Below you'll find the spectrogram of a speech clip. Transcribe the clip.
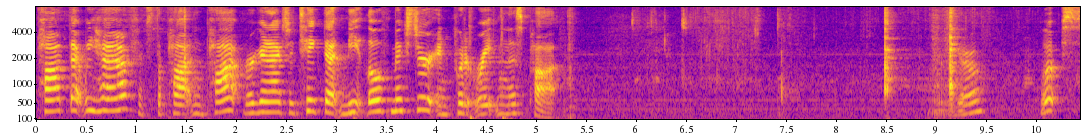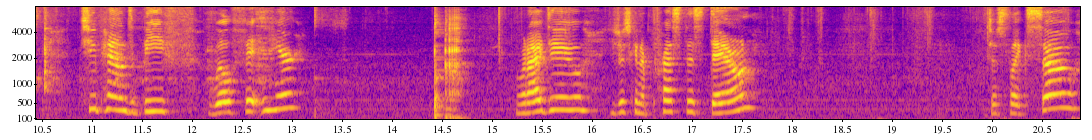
pot that we have. It's the pot and pot. We're going to actually take that meatloaf mixture and put it right in this pot. There we go. Whoops. Two pounds of beef will fit in here. What I do, you're just going to press this down just like so.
